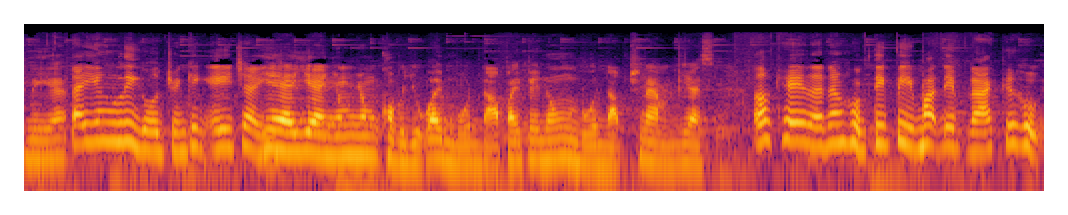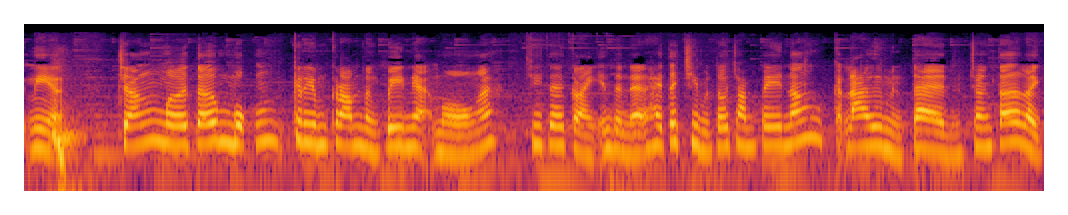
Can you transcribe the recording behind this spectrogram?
គ្នាតែយើង legal drinking age ហើយយេយេខ្ញុំខ្ញុំគ្រប់អាយុហើយ9 10ហើយពេលនោះ9 10ឆ្នាំ yes អូខេឥឡូវហ្នឹងរូបទី2របស់ដេប្រាគឺរូបនេះចឹងមើលទៅមុខក្រៀមក្រំទាំងពីរអ្នកហ្មងណាជីទៅកន្លែងអ៊ីនធឺណិតហើយទៅជិះម៉ូតូចាំពេលហ្នឹងក្តៅមែនតើអញ្ចឹងទៅ like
